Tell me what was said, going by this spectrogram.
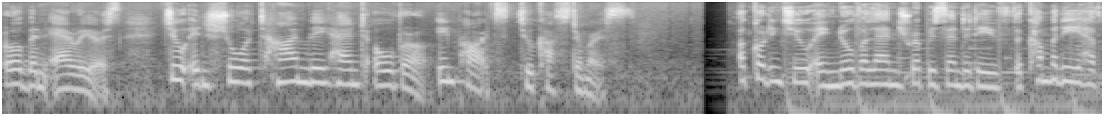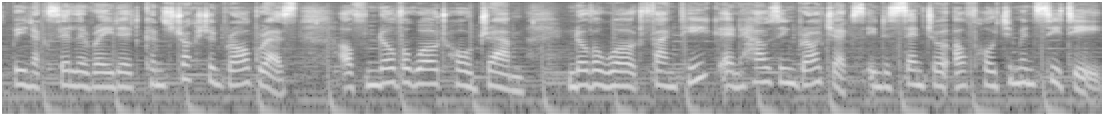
urban areas, to ensure timely handover in parts to customers. According to a Novaland representative, the company have been accelerated construction progress of Nova World Ho Tram, Nova World Phan Thiết and housing projects in the center of Ho Chi Minh City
